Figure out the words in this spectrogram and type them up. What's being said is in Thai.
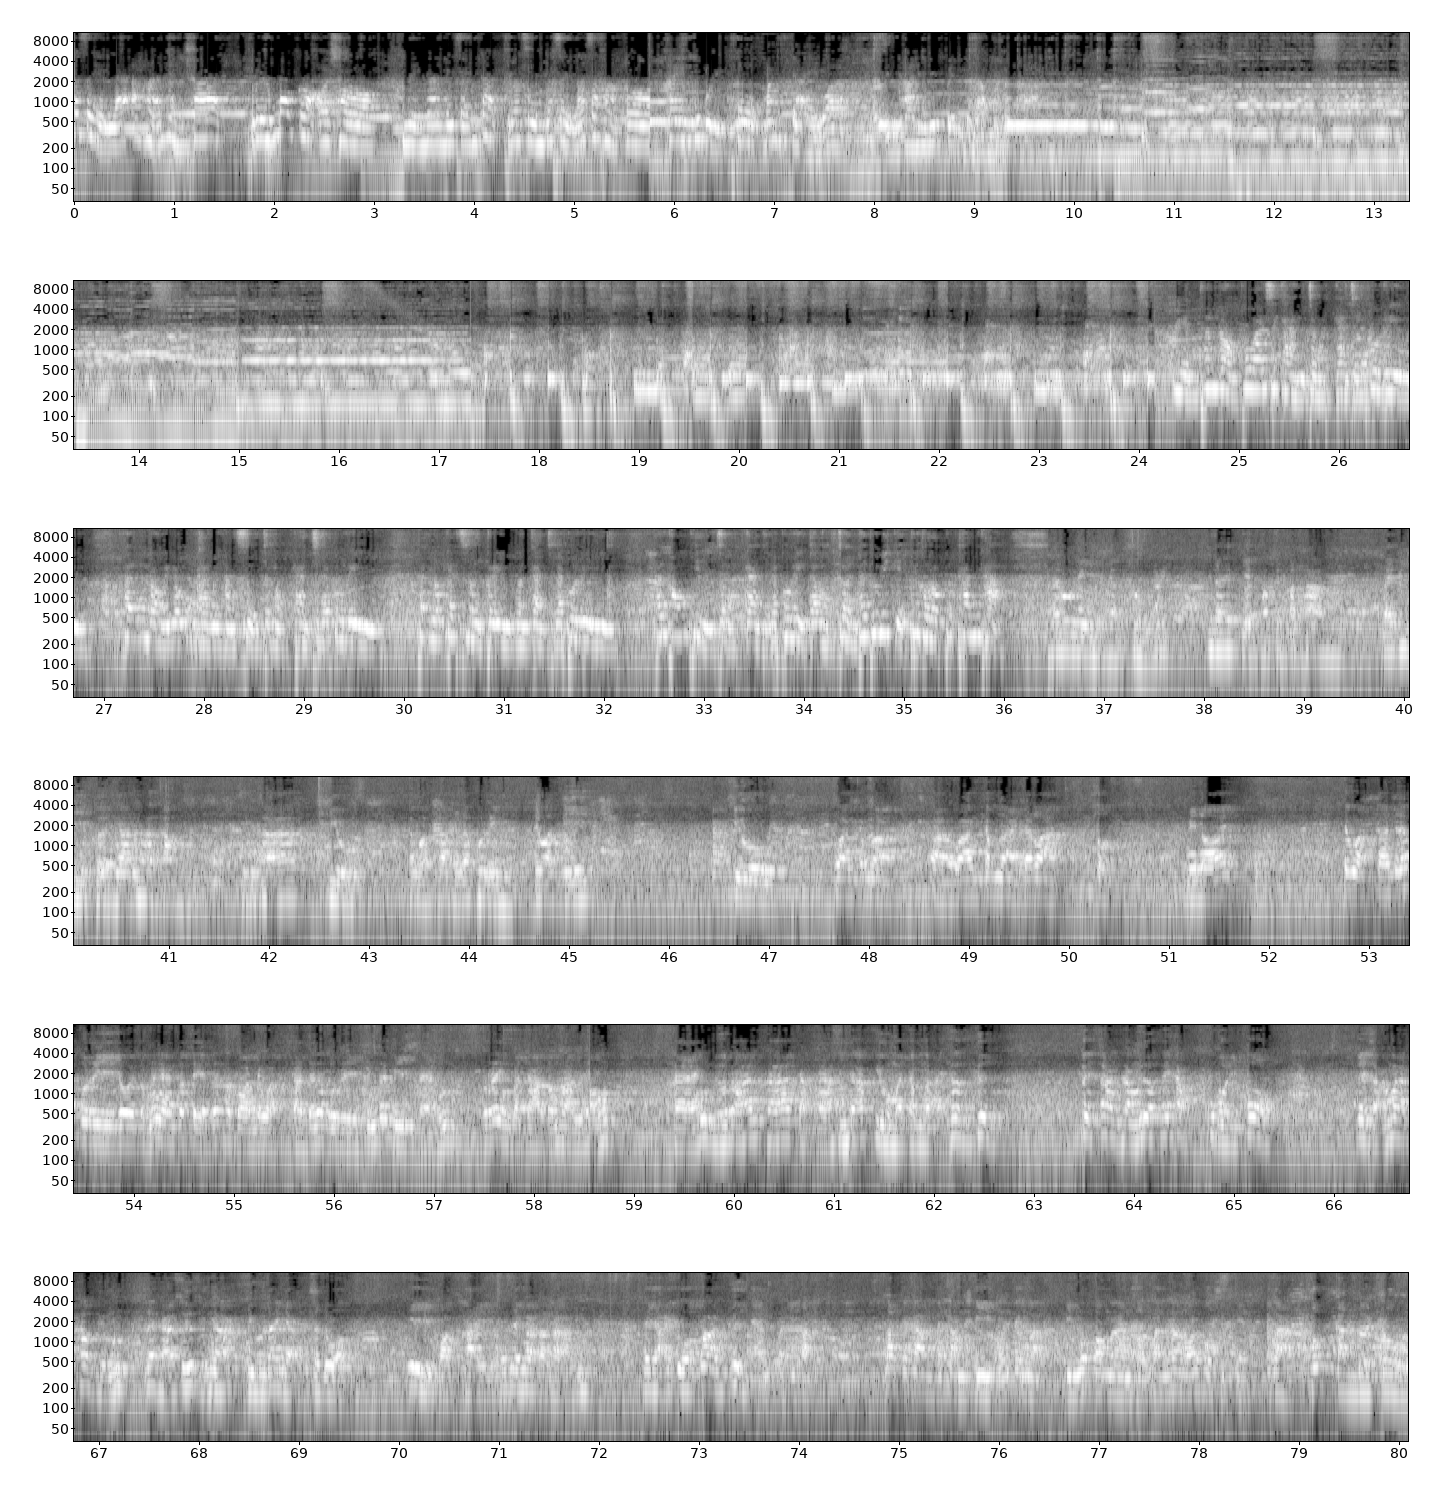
เกษตรและอาหารแห่งชาติ หรือมกอชหน่วยงานในสังกัดกระทรวงเกษตรและสหกรณ์ให้ผู้บริโภคมั่นใจว่าสินค้านี้เป็นระดับมาตรฐาน รองผู้ว่าราชการจังหวัดกาญจนบุรี ท่านรองนายกองค์การบริหารส่วนจังหวัดกาญจนบุรี ท่านนายกเทศมนตรีเมืองกาญจนบุรี ท่านท้องถิ่นจังหวัดกาญจนบุรีตลอดจนท่านผู้มีเกียรติที่เคารพทุกท่านค่ะและมีอย่างสูงที่ได้เกียรติมาเป็นประธานในพิธีเปิดงานมหกรรม สินค้าคิวจังหวัดกาญจนบุรีในวันนี้คิววางจำหน่ายวางจำหน่ายตลาดสดมีน้อย จังหวัดกาญจนบุรีโดยสำนักงานเกษตรและสหกรณ์จังหวัดกาญจนบุรีจึงได้มีแผนเร่งประชาสัมพันธ์ของแผงหรือร้านค้าจัดหาสินค้าคิวมาจำหน่ายเพิ่มขึ้นเพื่อสร้างทางเลือกให้กับผู้บริโภค ได้สามารถเข้าถึงและหาซื้อสินค้าคิวได้อย่างสะดวก ที่ปลอดภัยและได้มาตรฐานขยายตัวกว้างขึ้นแผนปฏิบัติราชการประจำปีของจังหวัดปีงบประมาณ 2561ตลาดพบกันโดยตรง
